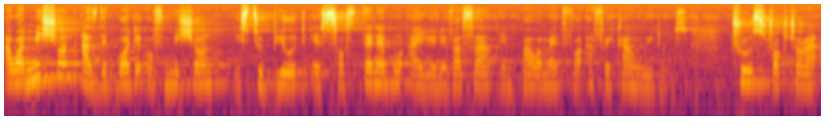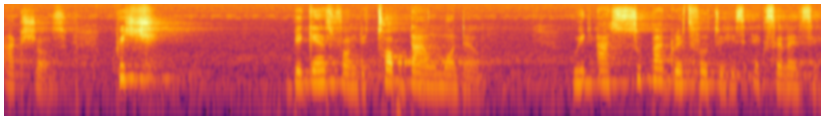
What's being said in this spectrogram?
Our mission as the body of mission is to build a sustainable and universal empowerment for African widows through structural actions, which begins from the top-down model. We are super grateful to His Excellency,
